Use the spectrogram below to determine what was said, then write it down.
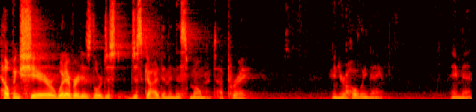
helping share or whatever it is, Lord, just, just guide them in this moment, I pray. In your holy name. Amen.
